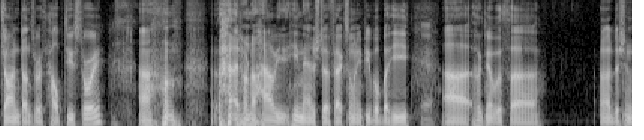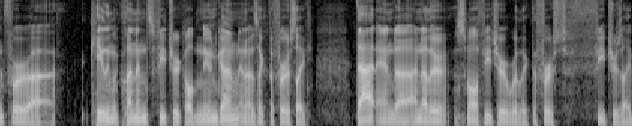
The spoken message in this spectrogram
John Dunsworth helped you story. Um, I don't know how he, he managed to affect so many people, but he uh, hooked me up with uh, an audition for uh, Kaylee McLennan's feature called Noon Gun, and it was like the first like that and uh, another small feature were like the first features I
